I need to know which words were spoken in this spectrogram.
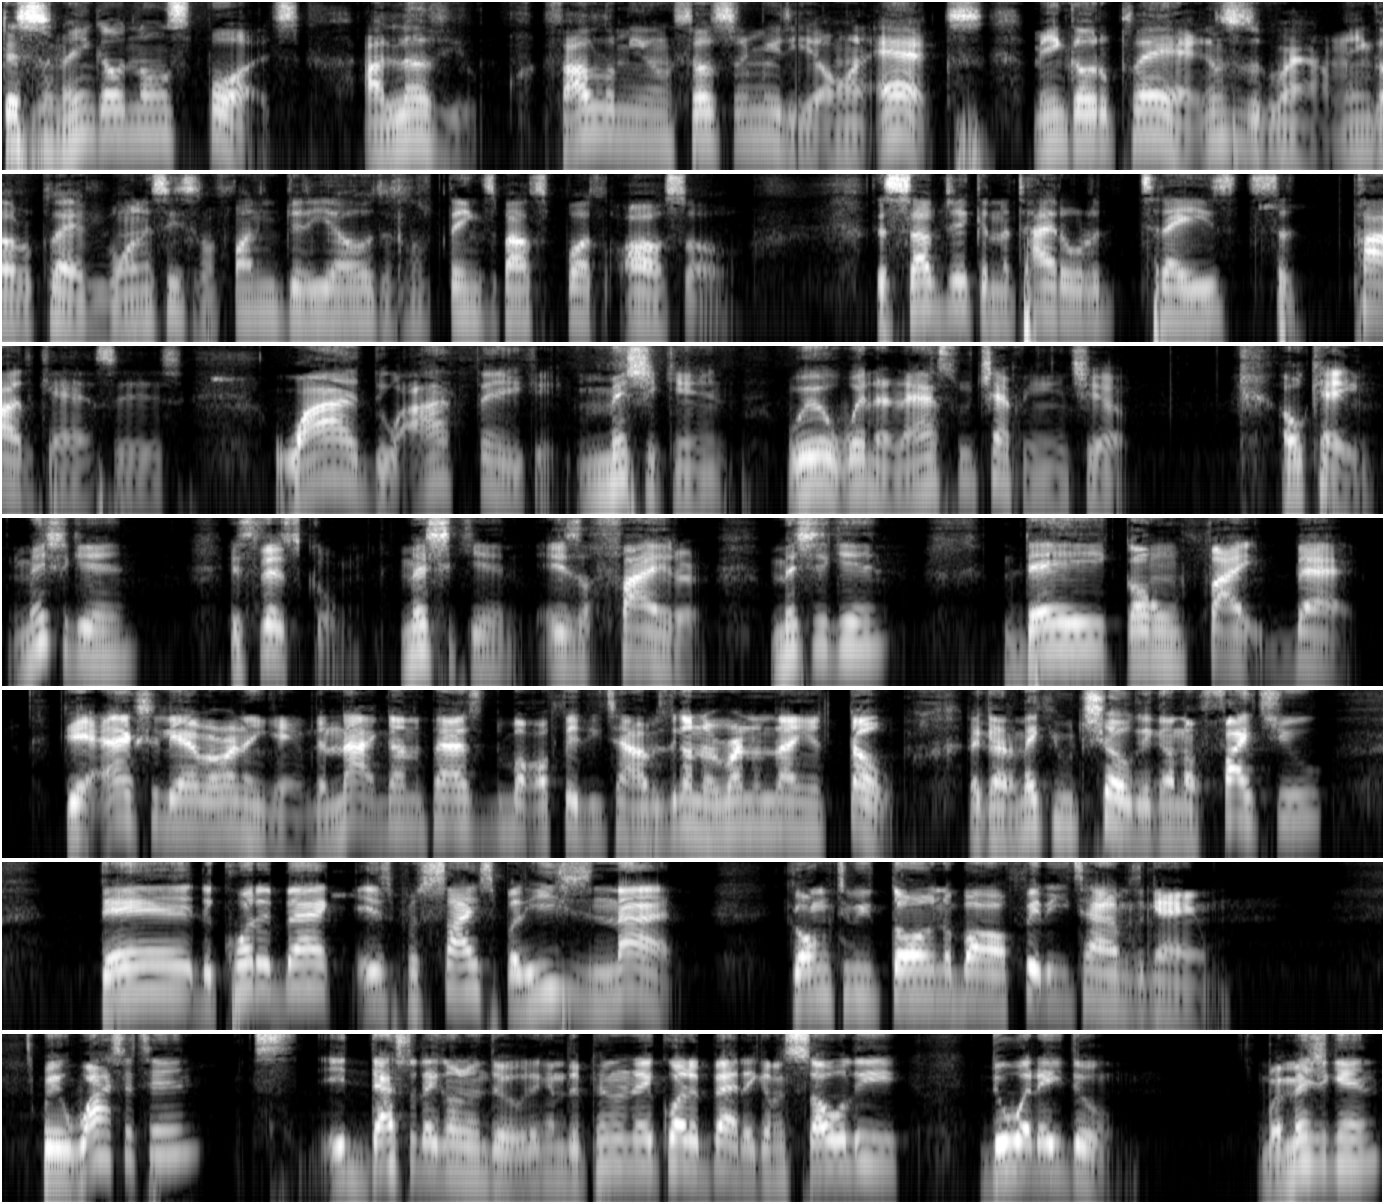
This is Mingo No Sports. I love you. Follow me on social media on X, Mingo to Play, and Instagram, Mingo to Play. If you want to see some funny videos and some things about sports, also. The subject and the title of today's podcast is Why Do I Think Michigan Will Win a National Championship? Okay, Michigan is physical. Michigan is a fighter. Michigan, they gonna fight back. They actually have a running game. They're not gonna pass the ball 50 times. They're gonna run it down your throat. They're gonna make you choke. They're gonna fight you. They, the quarterback is precise, but he's not going to be throwing the ball 50 times a game. With Washington, it, that's what they're gonna do. They're gonna depend on their quarterback. They're gonna solely do what they do. But Michigan,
